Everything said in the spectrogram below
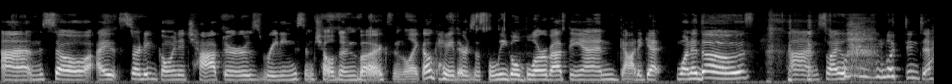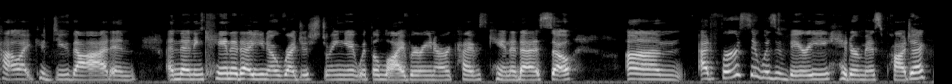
Um, so I started going to chapters, reading some children books, and like, okay, there's this legal blurb at the end. Got to get one of those. Um, so I looked into how I could do that, and and then in Canada, you know, registering it with the Library and Archives Canada. So um, at first, it was a very hit or miss project.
